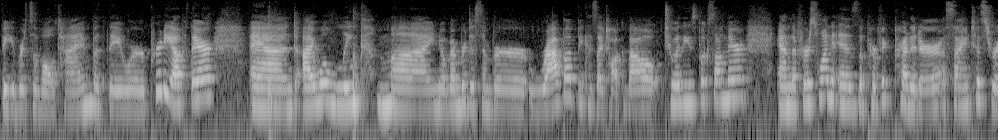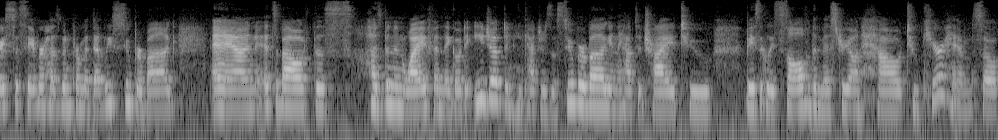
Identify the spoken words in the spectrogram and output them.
favorites of all time but they were pretty up there and I will link my November December wrap up because I talk about two of these books on there and the first one is The Perfect Predator a scientist race to save her husband from a deadly superbug and it's about this husband and wife and they go to Egypt and he catches a superbug and they have to try to basically solve the mystery on how to cure him. So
